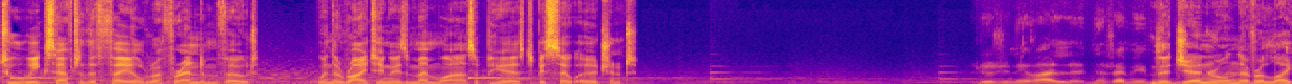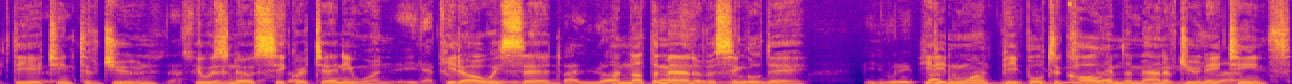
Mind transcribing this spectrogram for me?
two weeks after the failed referendum vote when the writing of his memoirs appears to be so urgent. The general never liked the 18th of June. It was no secret to anyone. He'd always said, I'm not the man of a single day. He didn't want people to call him the man of June 18th.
